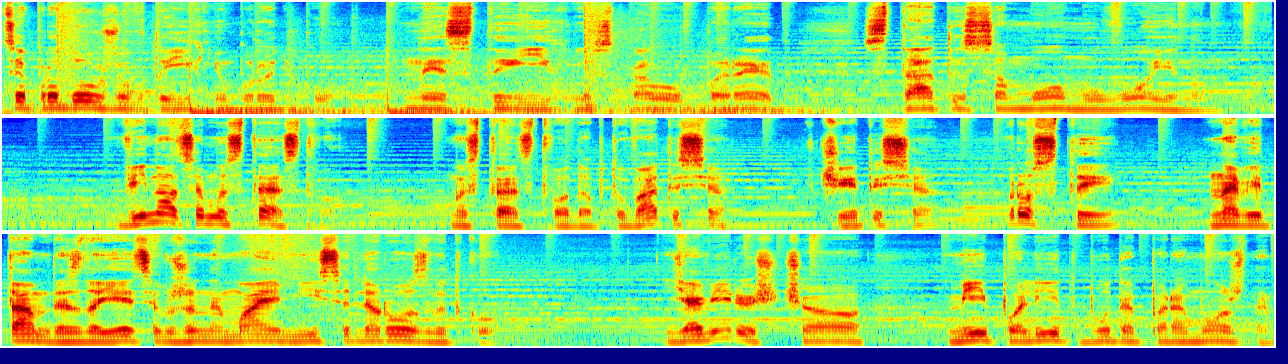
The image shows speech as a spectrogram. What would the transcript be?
це продовжувати їхню боротьбу, нести їхню справу вперед, стати самому воїном. Війна це мистецтво. Мистецтво адаптуватися, вчитися, рости, навіть там, де здається, вже немає місця для розвитку. Я вірю, що мій політ буде переможним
